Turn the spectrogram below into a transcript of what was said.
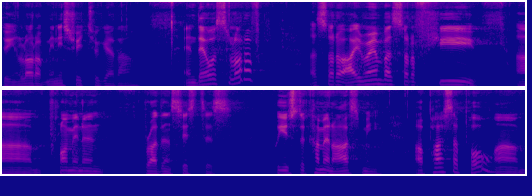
doing a lot of ministry together. And there was a lot of, uh, sort of, I remember sort of few um, prominent brothers and sisters who used to come and ask me, uh, Pastor Paul, um,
